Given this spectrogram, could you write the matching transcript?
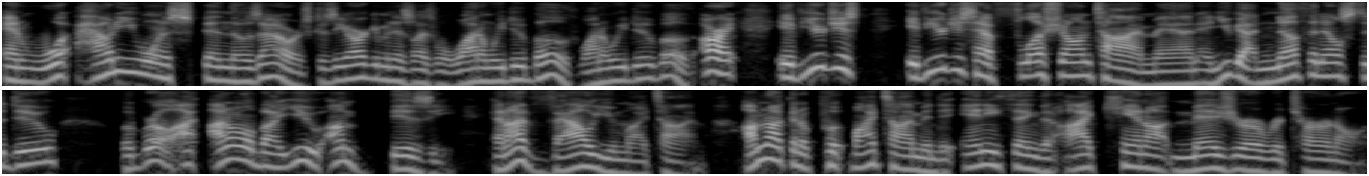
And what, how do you want to spend those hours? Because the argument is like, well, why don't we do both? Why don't we do both? All right. If you're just, if you just have flush on time, man, and you got nothing else to do, but bro, I, I don't know about you. I'm busy and I value my time. I'm not going to put my time into anything that I cannot measure a return on.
